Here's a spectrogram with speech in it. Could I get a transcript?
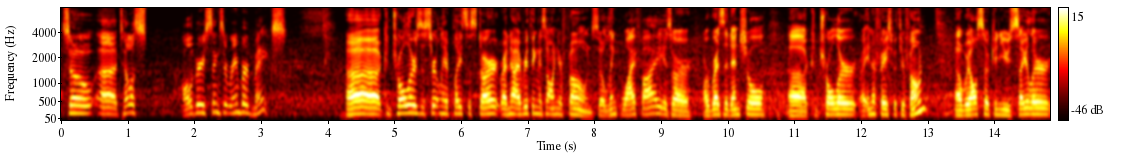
So uh, tell us all the various things that Rain Bird makes. Uh, controllers is certainly a place to start. Right now, everything is on your phone. So Link Wi-Fi is our, our residential uh, controller uh, interface with your phone. Uh, we also can use cellular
